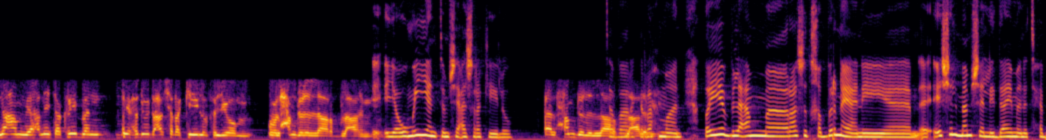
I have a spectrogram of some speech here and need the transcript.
نعم يعني تقريبا في حدود 10 كيلو في اليوم والحمد لله رب العالمين. يوميا تمشي 10 كيلو. الحمد لله تبارك الرحمن. طيب العم راشد خبرنا يعني آه، إيش الممشى اللي دائما تحب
